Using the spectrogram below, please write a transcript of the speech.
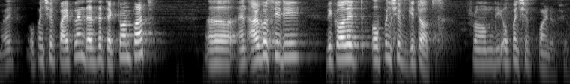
right? OpenShift pipeline, that's the Tekton part. Uh, and Argo CD, we call it OpenShift GitOps from the OpenShift point of view,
